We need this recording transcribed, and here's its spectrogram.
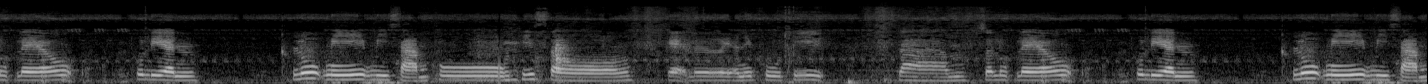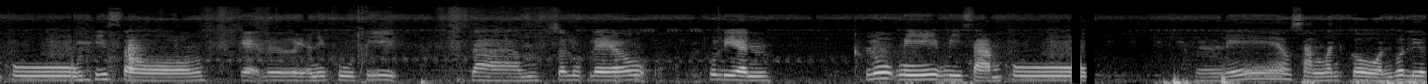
รุปแล้วทุเรียน ลูกนี้มีสามภูภูที่สองแกะเลย อันนี้ภูที่สามสรุปแล้วทุเรียน ลูกนี้มีสามภูภูที่สองแกะเลย อันนี้ภูที่ สามสรุปแล้วทุเรียนลูกนี้มีสามภูมาแล้วสั่งวันก่อนรวดเร็ว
